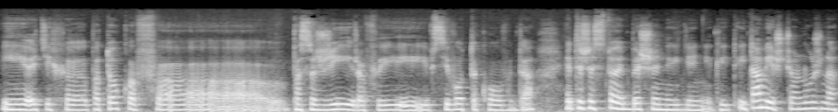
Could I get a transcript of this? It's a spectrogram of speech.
и этих э, потоков э, пассажиров и, и всего такого. Да? Это же стоит бешеных денег. И, и там еще нужно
